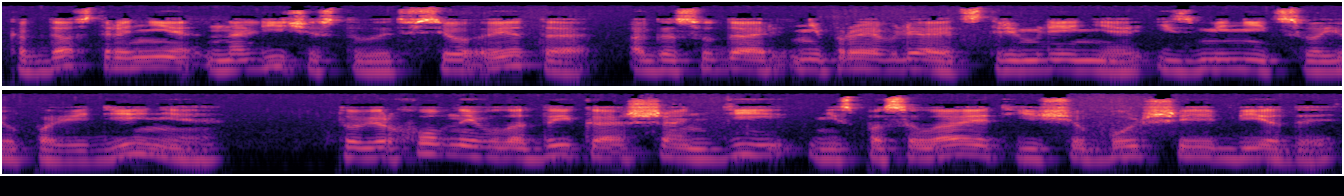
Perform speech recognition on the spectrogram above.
Когда в стране наличествует все это, а государь не проявляет стремления изменить свое поведение, то верховный владыка Шанди не спосылает еще большие беды,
